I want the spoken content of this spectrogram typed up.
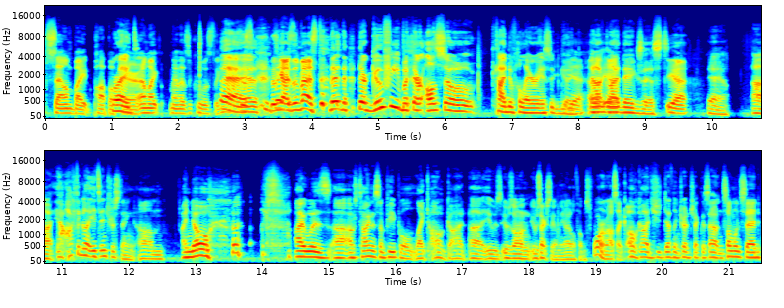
sound bite pop up Right. there, and I'm like, man, that's the coolest thing. Yeah, this, yeah. this guy's the best. They're, they're goofy, but they're also kind of hilarious and good. Yeah, and I'm yeah. glad they exist. yeah, Yeah. Uh, yeah, Octagon, it's interesting. Um, I know I was uh, I was talking to some people like, oh god, uh, it was it was on it was actually on the Idle Thumbs forum. I was like, oh god, you should definitely try to check this out. And someone said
